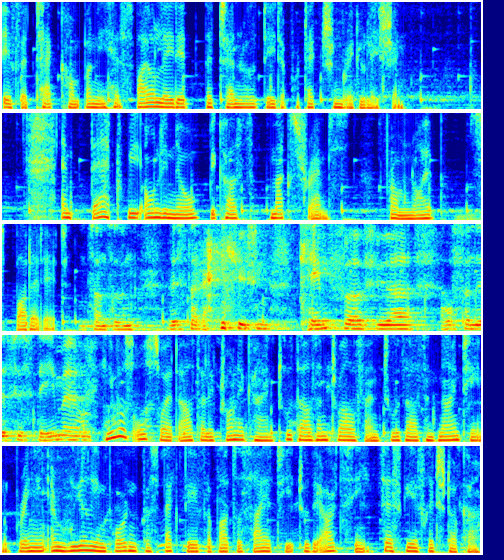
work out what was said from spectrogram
if a tech company has violated the General Data Protection Regulation. And that we only know because Max Schrems from noyb spotted it. Und sind sozusagen österreichischen Kämpfer für offene Systeme. He was also at Ars Electronica in 2012 and 2019, bringing a really important perspective about society to the art scene. says Gerfried Stocker,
